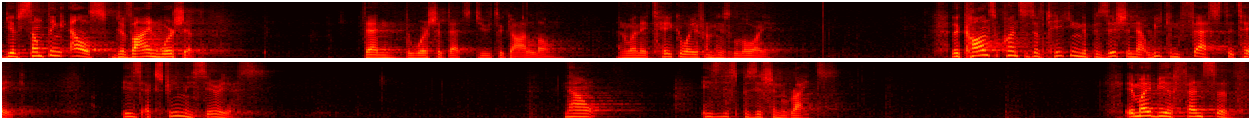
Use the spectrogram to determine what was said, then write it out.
give something else divine worship than the worship that's due to God alone, and when they take away from his glory. The consequences of taking the position that we confess to take is extremely serious. Now, is this position right? It might be offensive,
